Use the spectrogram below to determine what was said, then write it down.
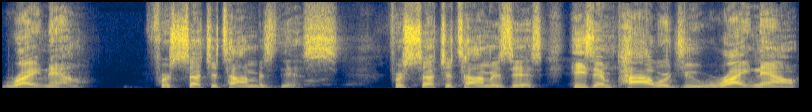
right now for such a time as this. For such a time as this. He's empowered you right now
